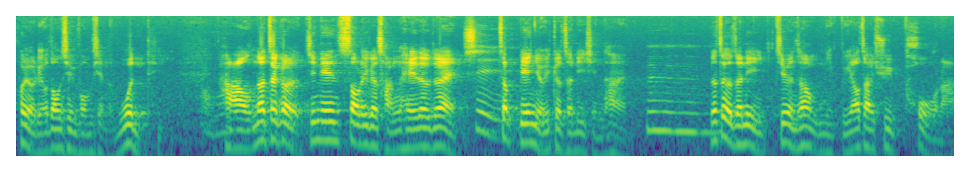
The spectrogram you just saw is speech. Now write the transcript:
会有流动性风险的问题。好，那这个今天收了一个长黑，对不对？是。这边有一个整理形态，嗯，那这个整理基本上你不要再去破啦，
